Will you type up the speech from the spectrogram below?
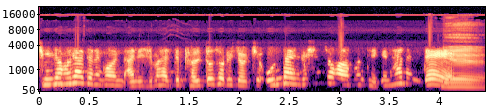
증명을 해야 되는 건 아니지만 하여튼 별도 서류 절차 온라인으로 신청하면 되긴 하는데 예.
